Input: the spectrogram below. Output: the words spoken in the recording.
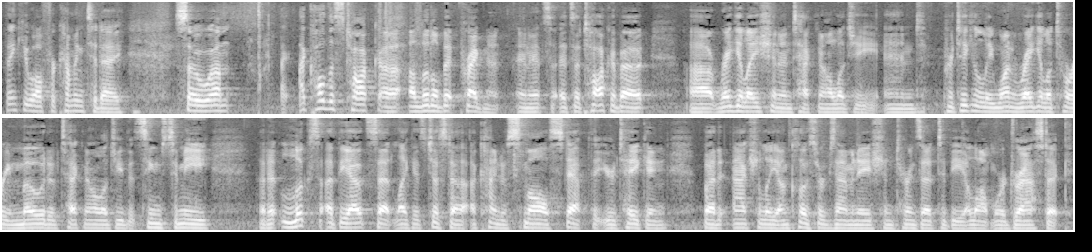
Thank you all for coming today. So, um, I, I, call this talk uh, a little bit pregnant, and it's, it's a talk about uh, regulation and technology, and particularly one regulatory mode of technology that seems to me that it looks at the outset like it's just a, a kind of small step that you're taking, but actually, on closer examination, turns out to be a lot more drastic.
